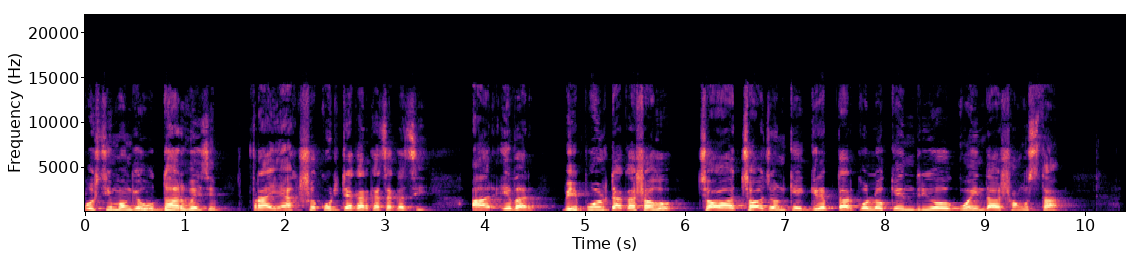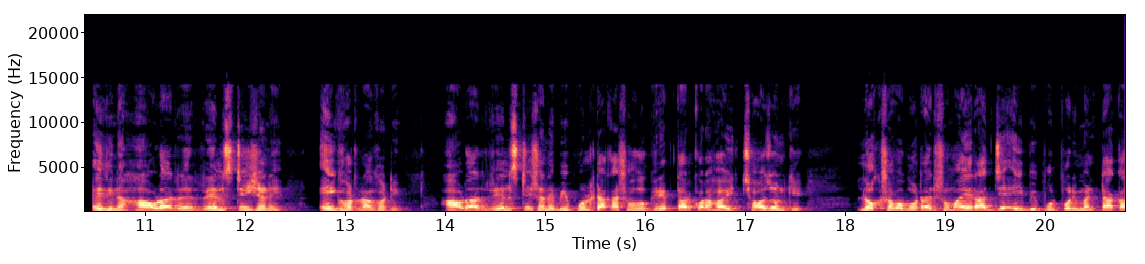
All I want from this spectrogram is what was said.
পশ্চিমবঙ্গে উদ্ধার হয়েছে প্রায় একশো কোটি টাকার কাছাকাছি। আর এবার বিপুল টাকা সহ ছ ছজনকে গ্রেপ্তার করল কেন্দ্রীয় গোয়েন্দা সংস্থা। এদিন হাওড়ার রেল স্টেশনে এই ঘটনা ঘটে। হাওড়ার রেল স্টেশনে বিপুল টাকা সহ গ্রেপ্তার করা হয় ছজনকে লোকসভা ভোটের সময়ে রাজ্যে এই বিপুল পরিমাণ টাকা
